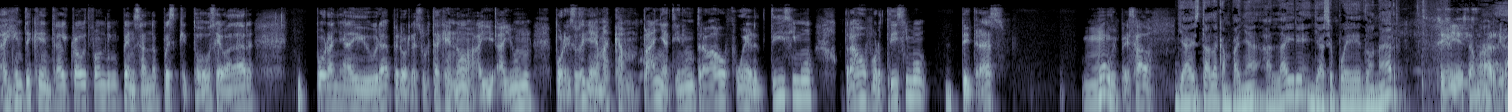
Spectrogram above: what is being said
hay gente que entra al crowdfunding pensando pues que todo se va a dar por añadidura, pero resulta que no, hay, hay un, por eso se llama campaña, tiene un trabajo fuertísimo, un trabajo fortísimo detrás muy pesado. Ya está la campaña al aire, ya se puede donar. Sí, estamos arriba.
